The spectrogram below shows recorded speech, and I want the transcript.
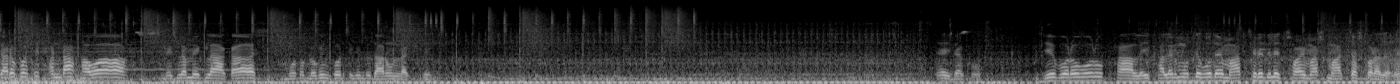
চারপাশে ঠান্ডা হাওয়া, মেঘলা মেঘলা আকাশ, মোটো ব্লগিং করতে কিন্তু দারুণ লাগছে এই দেখো, যে বড় বড় খাল, এই খালের মধ্যে বোধহয় মাছ ছেড়ে দিলে ছয় মাস মাছ চাষ করা যাবে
